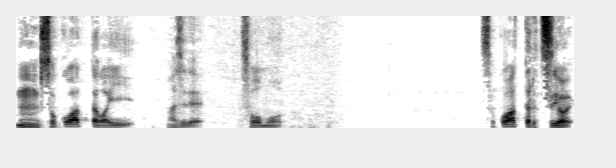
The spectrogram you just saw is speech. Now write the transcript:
うん、そこあった方がいい。マジで。そう思う。そこあったら強い。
